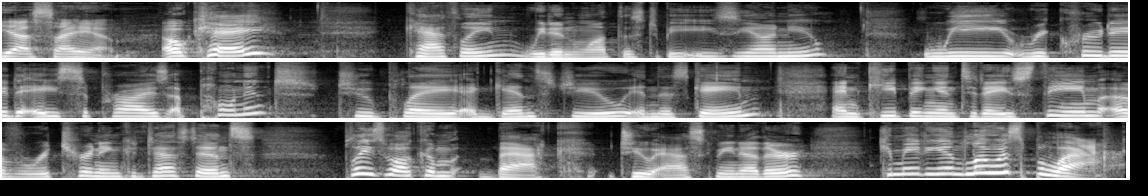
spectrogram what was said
Yes, I am. Okay. Kathleen, we didn't want this to be easy on you. We recruited a surprise opponent to play against you in this game. And keeping in today's theme of returning contestants, please welcome back to Ask Me Another comedian Lewis Black.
